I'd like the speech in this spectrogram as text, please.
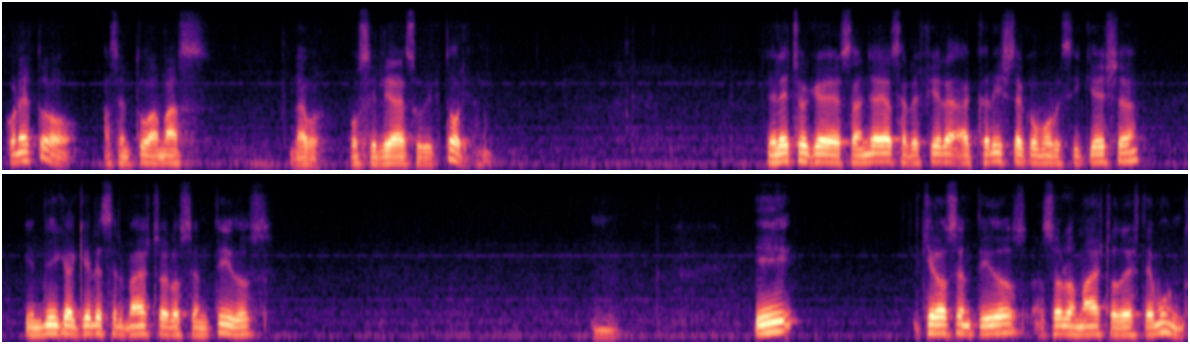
con esto acentúa más la posibilidad de su victoria. El hecho de que Sanjaya se refiera a Krishna como Rishikesha indica que él es el maestro de los sentidos y que los sentidos son los maestros de este mundo.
